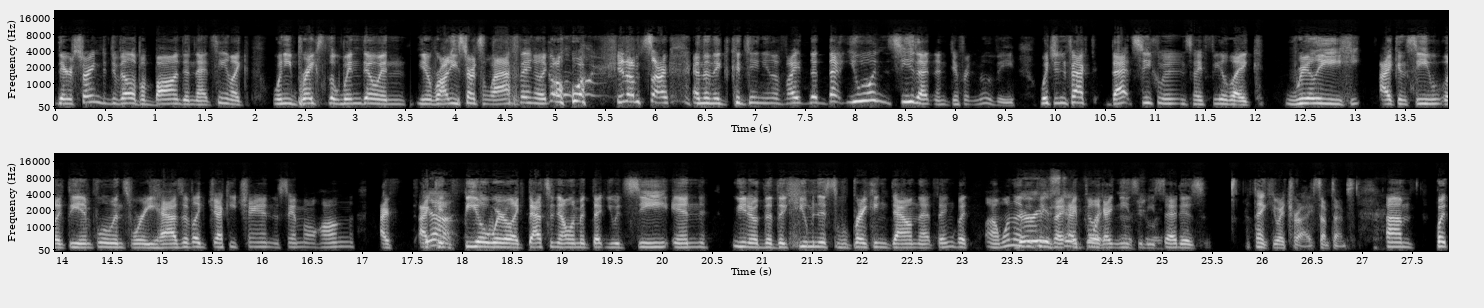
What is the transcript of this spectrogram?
they're starting to develop a bond in that scene. Like when he breaks the window and you know roddy starts laughing like oh shit i'm sorry. And then they continue the fight. That, that you wouldn't see that in a different movie which in fact that sequence i feel like really he, i can see like the influence where he has of like jackie chan and sammo hung i i Yeah. can feel where like that's an element that you would see in you know the the humanists breaking down that thing. But uh, one of the Very things I, I feel like I needs to be said is thank you i try sometimes. Um but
